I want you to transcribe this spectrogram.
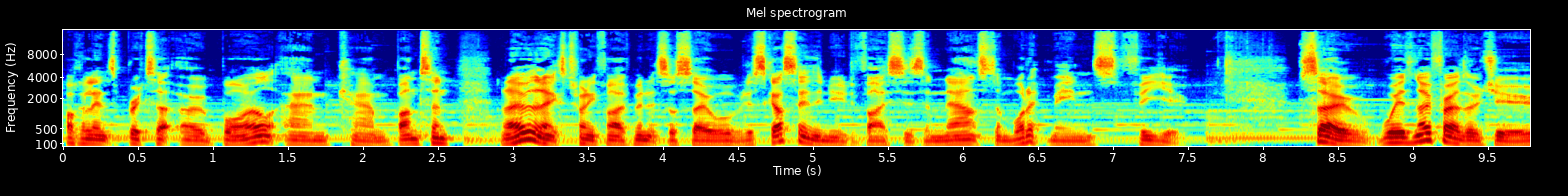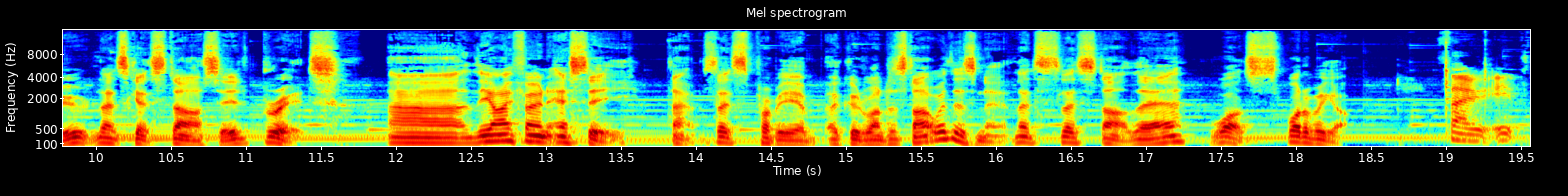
Pocket-lint's Britta O'Boyle and Cam Bunton. And over the next 25 minutes or so, we'll be discussing the new devices announced and what it means for you. So, with no further ado, let's get started. Brit, uh, the iPhone SE. That's, that's probably a, a good one to start with, isn't it? Let's let's start there. What's what have we got? So it's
